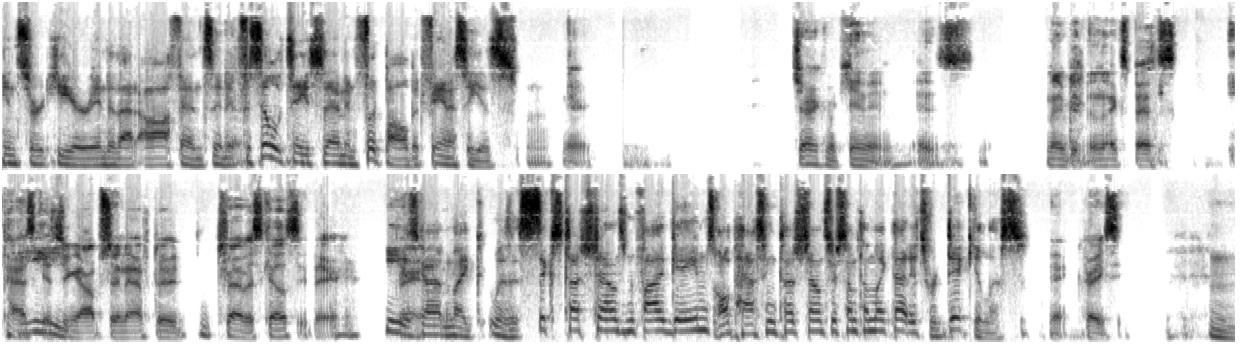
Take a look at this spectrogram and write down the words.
insert here into that offense and it facilitates them in football, but fantasy is Jerick McKinnon is maybe the next best pass catching option after Travis Kelce there. he's gotten like was it six touchdowns in five games, all passing touchdowns or something like that. It's ridiculous. Yeah, crazy. Hmm.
